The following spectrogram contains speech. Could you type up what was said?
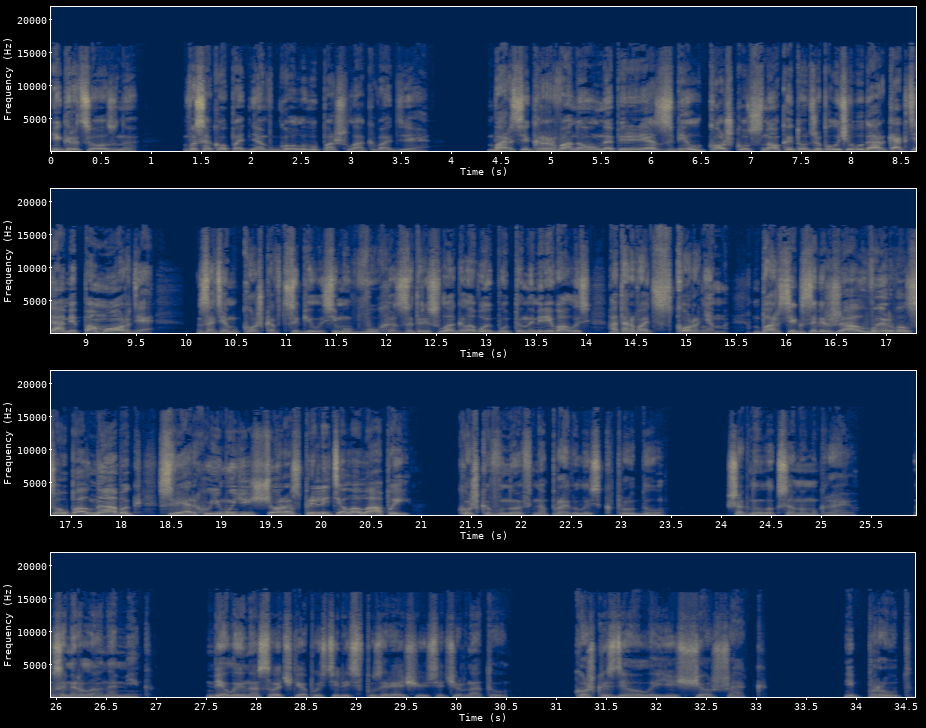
И грациозно, высоко подняв голову, пошла к воде. Барсик рванул на перерез, сбил кошку с ног и тут же получил удар когтями по морде — Затем кошка вцепилась ему в ухо, затрясла головой, будто намеревалась оторвать с корнем. Барсик завизжал, вырвался, упал на бок. Сверху ему еще раз прилетела лапой. Кошка вновь направилась к пруду. Шагнула к самому краю. Замерла на миг. Белые носочки опустились в пузырящуюся черноту. Кошка сделала еще шаг, и пруд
